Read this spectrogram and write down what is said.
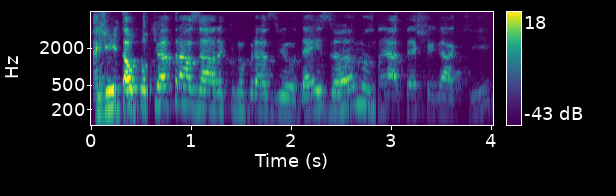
A gente está um pouquinho atrasado aqui no Brasil, 10 anos, né? Até chegar aqui.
